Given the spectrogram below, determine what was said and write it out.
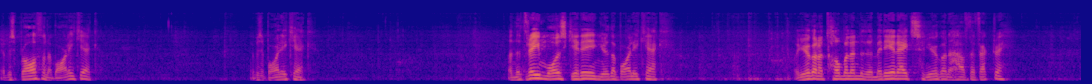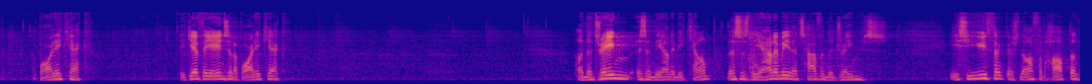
It was broth and a barley cake. It was a barley cake. And the dream was Gideon, you're the barley cake. And you're going to tumble into the Midianites and you're going to have the victory. A barley cake. He gave the angel a barley cake. And the dream is in the enemy camp. This is the enemy that's having the dreams. You see, you think there's nothing happening.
